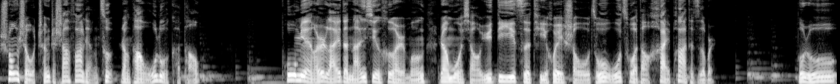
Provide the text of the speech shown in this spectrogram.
双手撑着沙发两侧，让他无路可逃。扑面而来的男性荷尔蒙，让莫小鱼第一次体会手足无措到害怕的滋味不如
